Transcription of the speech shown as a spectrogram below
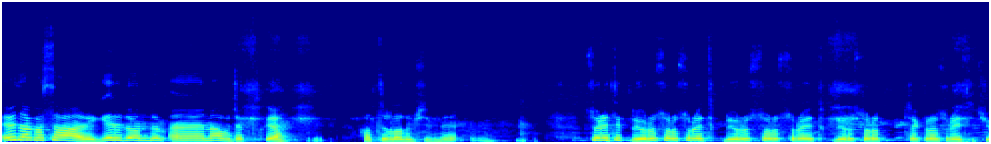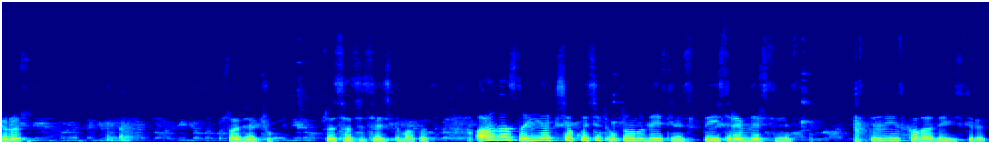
Evet arkadaşlar geri döndüm. Eee, ne yapacaktık ya? Hatırladım şimdi. Şuraya tıklıyoruz. Sonra şuraya tıklıyoruz. Sonra şuraya tıklıyoruz. Sonra tekrar şuraya seçiyoruz. Sadece çok Sonra saçı seçtim arkadaşlar. Arkadaşlar illa ki şapka seçmek zorunda değilsiniz. Değiştirebilirsiniz. İstediğiniz kadar değiştirin.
